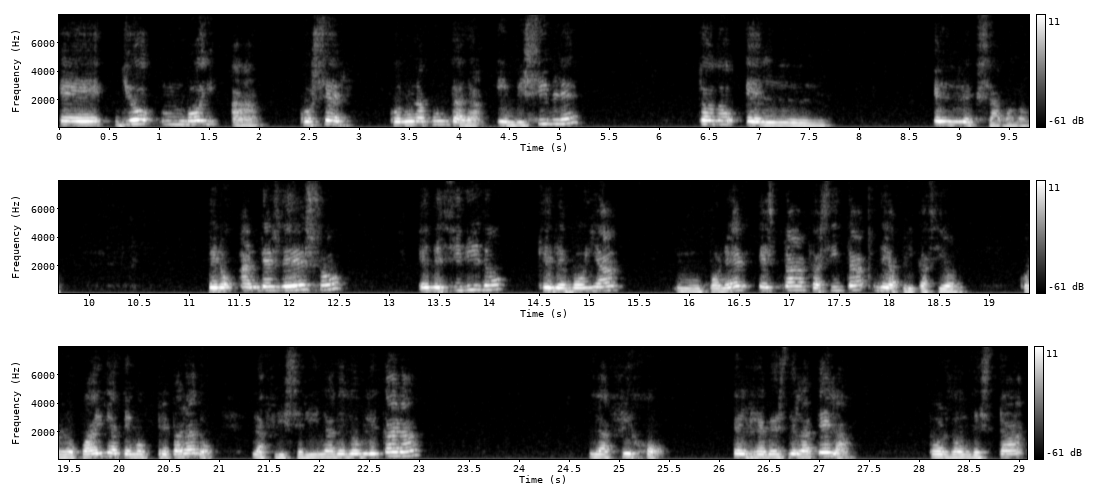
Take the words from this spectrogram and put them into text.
eh, yo voy a coser con una puntada invisible todo el hexágono. Pero antes de eso, he decidido que le voy a mm, poner esta casita de aplicación, con lo cual ya tengo preparado la friselina de doble cara, la fijo el revés de la tela por donde está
